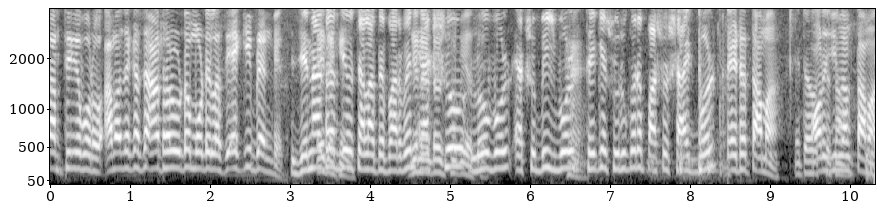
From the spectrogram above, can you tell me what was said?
তার থেকে বড়। আমাদের কাছে 18টা মডেল আছে একই ব্র্যান্ডের জেনারেটর দিয়েও চালাতে পারবেন Generator একশো ছবি আছে। লো ভোল্ট একশো বিশ ভোল্ট হ্যাঁ। থেকে শুরু করে পাঁচশো ষাট ভোল্ট এটা তামা এটা অরিজিনাল তামা।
